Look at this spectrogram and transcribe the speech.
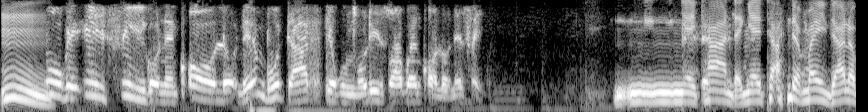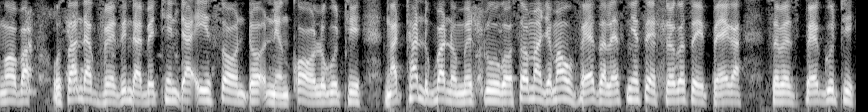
Mm. Buke isiko nenkolo nembudala yokungcoliswa kwenkolo nesiko. Ngiyayithanda ngiyayithanda mayinjalo ngoba usanda kuveza indaba ethinta isonto nenkolo ukuthi ngathanda ukuba nomehluko. So manje mawuveza lesinye sehloko soyibheka sebesibheka ukuthi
